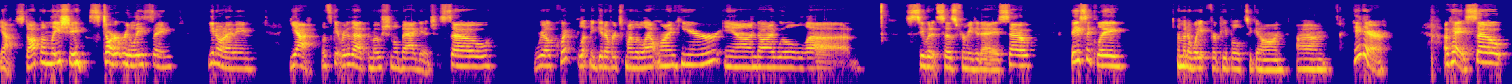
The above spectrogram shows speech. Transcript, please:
yeah, stop unleashing, start releasing. You know what I mean? Yeah, let's get rid of that emotional baggage. So, real quick, let me get over to my little outline here and I will uh, see what it says for me today. So basically, I'm going to wait for people to get on. Um, hey there. Okay, so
